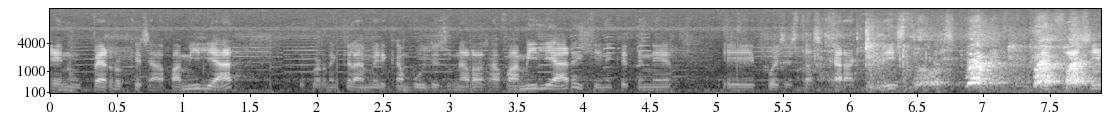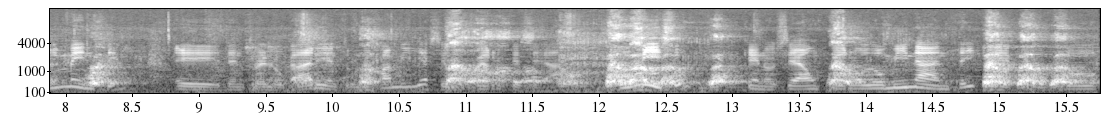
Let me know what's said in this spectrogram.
en un perro que sea familiar, recuerden que el American Bull es una raza familiar y tiene que tener eh, pues estas características, fácilmente dentro del hogar y dentro de una familia sea un perro que sea sumiso, que no sea un perro dominante y que de pronto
